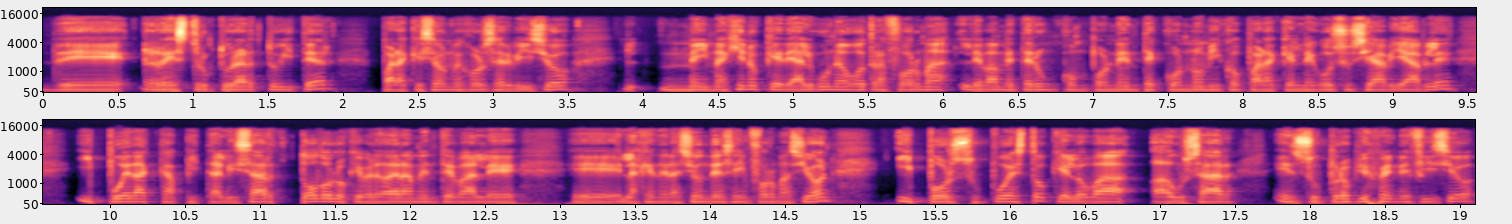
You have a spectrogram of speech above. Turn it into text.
de reestructurar Twitter para que sea un mejor servicio, me imagino que de alguna u otra forma le va a meter un componente económico para que el negocio sea viable y pueda capitalizar todo lo que verdaderamente vale eh, la generación de esa información y por supuesto que lo va a usar en su propio beneficio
